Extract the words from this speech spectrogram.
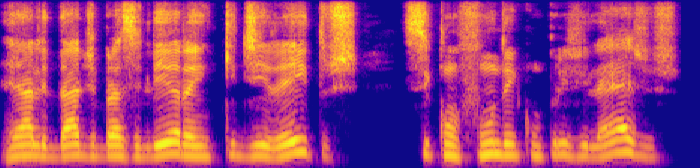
realidade brasileira em que direitos se confundem com privilégios.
